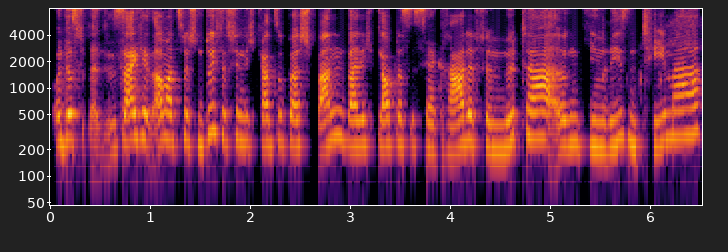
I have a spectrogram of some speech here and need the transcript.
und das, das sage ich jetzt auch mal zwischendurch, das finde ich gerade super spannend, weil ich glaube, das ist ja gerade für Mütter irgendwie ein Riesenthema,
